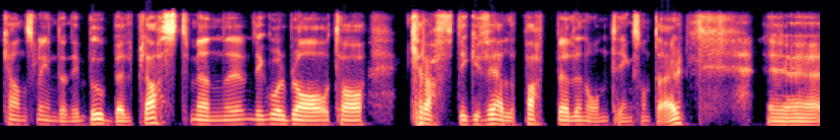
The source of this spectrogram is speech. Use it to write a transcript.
kan slå in den i bubbelplast men eh, det går bra att ta kraftig wellpapp eller någonting sånt där. Eh,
